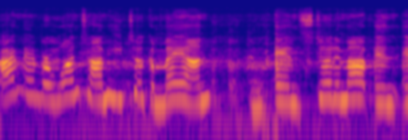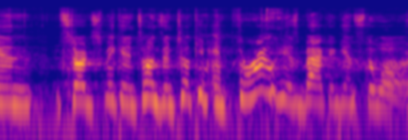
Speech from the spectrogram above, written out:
I remember one time he took a man and stood him up and, and started speaking in tongues and took him and threw his back against the wall.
